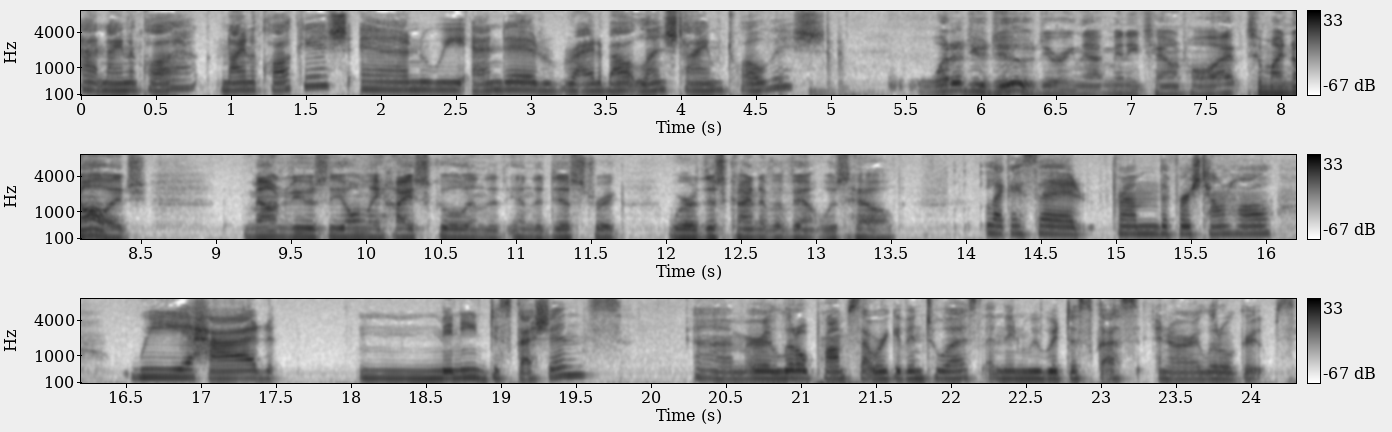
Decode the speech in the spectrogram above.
at nine o'clock, nine o'clock ish, and we ended right about lunchtime, twelve ish. What did you do during that mini town hall? I, to my knowledge, Mountain View is the only high school in the in the district where this kind of event was held. Like I said, from the first town hall, we had many discussions um, or little prompts that were given to us, and then we would discuss in our little groups.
